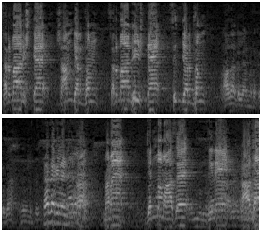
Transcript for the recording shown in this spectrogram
ಸರ್ವಾರಿಷ್ಟ ಶಾಂತ್ಯರ್ಥಂ ಸರ್ವಾಭೀಷ್ಟ ಸಿದ್ಧ್ಯರ್ಥம் ராதா கல்யாணம் நடக்கிறதா ராதா கல்யாணம் மம ஜன்ம மாச தினே ராதா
